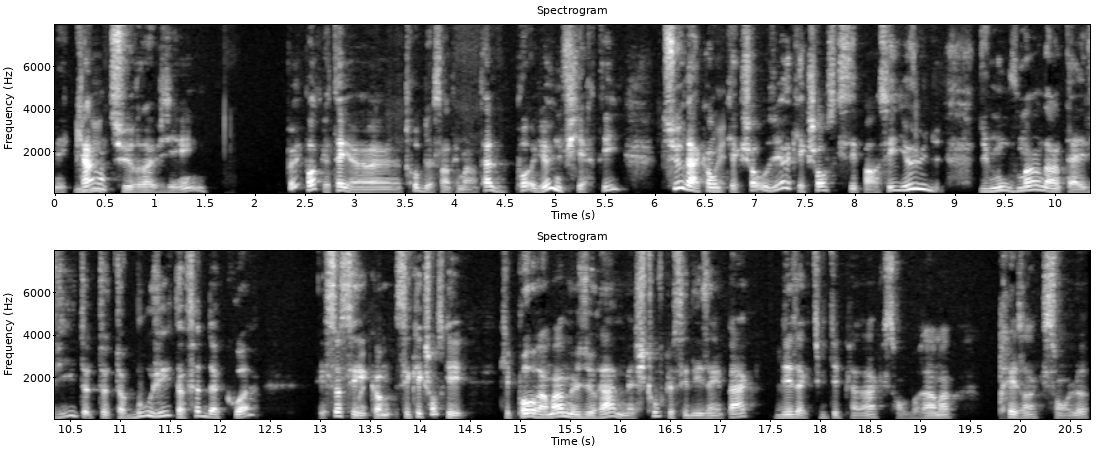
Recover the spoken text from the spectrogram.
Mais mmh quand tu reviens, peu importe que tu aies un trouble de santé mentale ou pas, il y a une fierté. Tu racontes quelque chose, il y a quelque chose qui s'est passé, il y a eu du, mouvement dans ta vie, tu as bougé, tu as fait de quoi? Et ça, c'est comme c'est quelque chose qui est, qui est pas vraiment mesurable, mais je trouve que c'est des impacts des activités de plein air qui sont vraiment présents, qui sont là,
